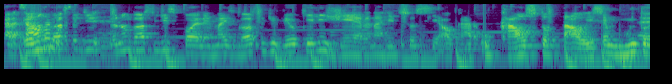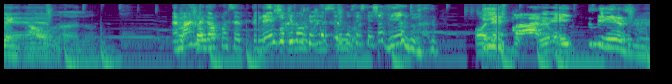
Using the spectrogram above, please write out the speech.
Cara, eu não, gosto de, É. eu não gosto de spoiler, mas gosto de ver o que ele gera na rede social, cara. O caos total. Isso é muito legal. É, mano. É mais legal quando você tem Desde que você celular. esteja vendo. Olha, Ih, tipo, claro, eu, é isso mesmo.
